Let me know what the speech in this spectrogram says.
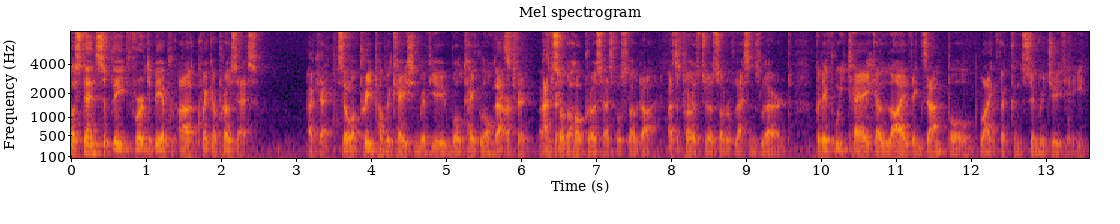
ostensibly for it to be a, a quicker process. okay, So a pre-publication review will take longer. That's true, that's and true. so the whole process will slow down, as opposed to a sort of lessons learned. But if we take a live example like the consumer duty,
